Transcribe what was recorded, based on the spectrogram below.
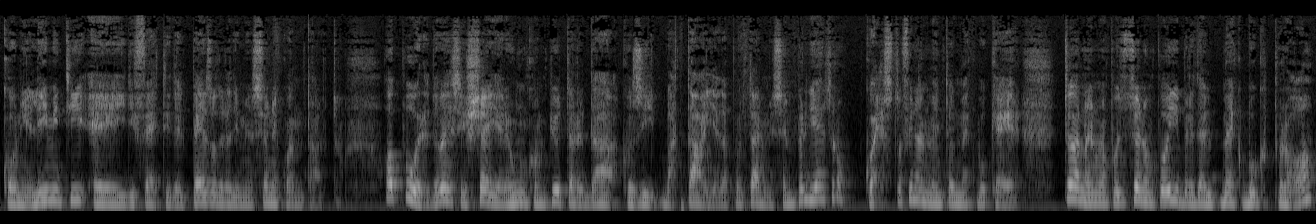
con i limiti e i difetti del peso della dimensione e quant'altro oppure dovessi scegliere un computer da così battaglia da portarmi sempre dietro, questo finalmente è il MacBook Air. Torna in una posizione un po' ibrida il MacBook Pro,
